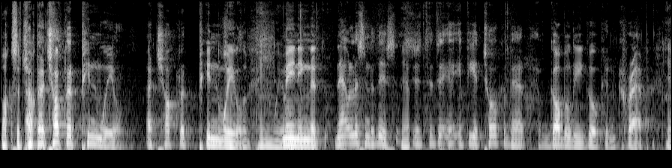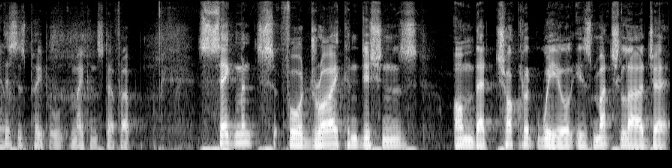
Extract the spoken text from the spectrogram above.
Box of A- A, chocolate pinwheel. A chocolate pinwheel. Chocolate pinwheel. Meaning that. Now, listen to this. Yep. If you talk about gobbledygook and crap, Yep. this is people making stuff up. Segments for dry conditions on that chocolate wheel is much larger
